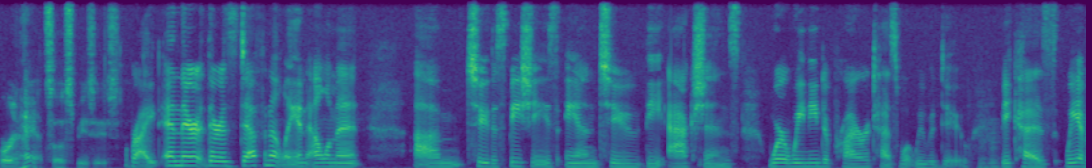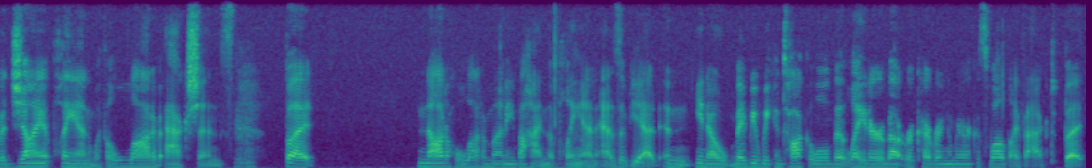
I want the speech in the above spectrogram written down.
or enhance those species. Right, and there there is definitely an element um, to the species and to the actions where we need to prioritize what we would do. Because we have a giant plan with a lot of actions, but not a whole lot of money behind the plan as of yet. And you know, maybe we can talk a little bit later about recovering America's Wildlife Act, but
